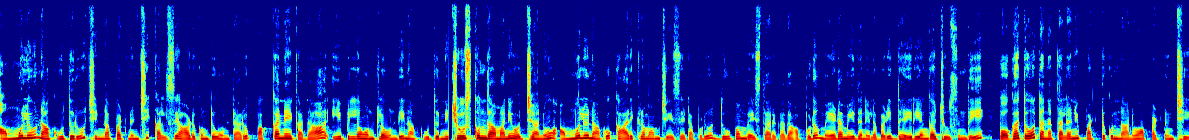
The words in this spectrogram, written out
అమ్ములు నా కూతురు చిన్నప్పటి నుంచి కలిసి ఆడుకుంటూ ఉంటారు. పక్కనే కదా ఈ పిల్ల ఒంట్లో ఉండి నా కూతుర్ని చూసుకుందామని వచ్చాను. అమ్ములు నాకు కార్యక్రమం చేసేటప్పుడు ధూపం వేస్తారు కదా అప్పుడు మేడ మీద నిలబడి ధైర్యంగా చూసింది. పొగతో తన తలని పట్టుకున్నాను అప్పటి నుంచి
